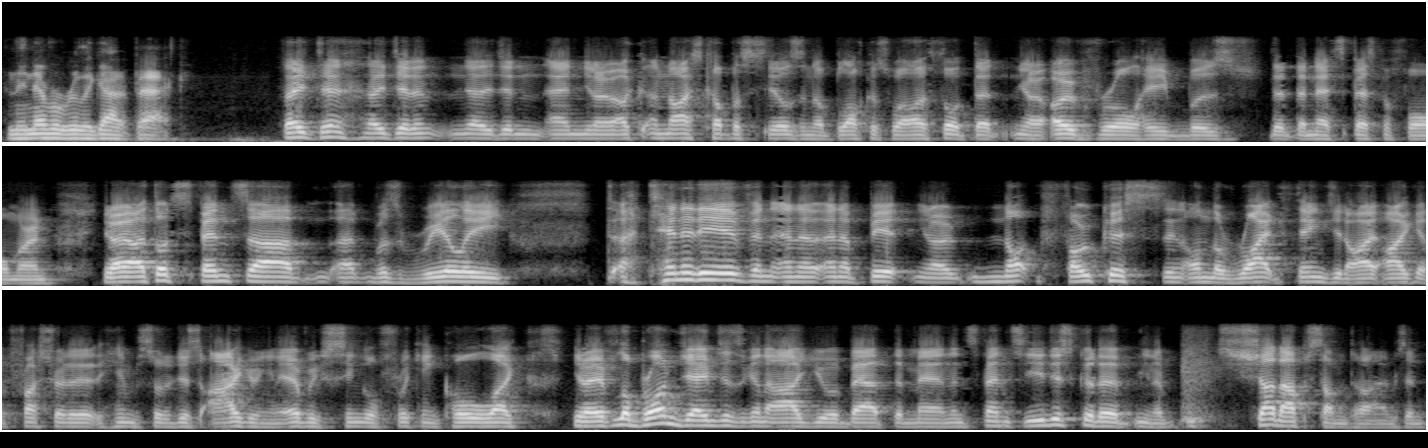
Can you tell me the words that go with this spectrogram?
and they never really got it back. They did. They didn't. No, they didn't. And you know, a, a, nice couple of steals and a block as well. I thought that you know overall he was the, the Nets' best performer, and you know I thought Spencer uh, was really tentative and, and, a, and a bit, you know, not focused on the right things. You know, I, I get frustrated at him sort of just arguing in every single freaking call. Like, you know, if LeBron James is going to argue about the man and Spencer, you just got to, you know, shut up sometimes. And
